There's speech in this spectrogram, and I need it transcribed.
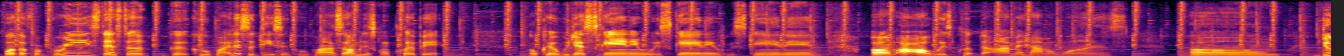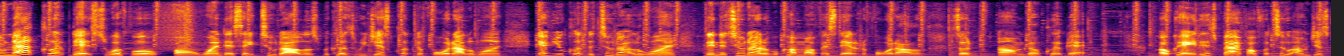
for the Febreze, that's a good coupon. That's a decent coupon, so I'm just gonna clip it. Okay, we're just scanning, we're scanning, we're scanning. Um, I always clip the Arm & Hammer ones. Um, do not clip that Swiffer uh, one that say $2 because we just clipped the $4 one. If you clip the $2 one, then the $2 will come off instead of the $4. So um, don't clip that. Okay, this 5 off of 2, I'm just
